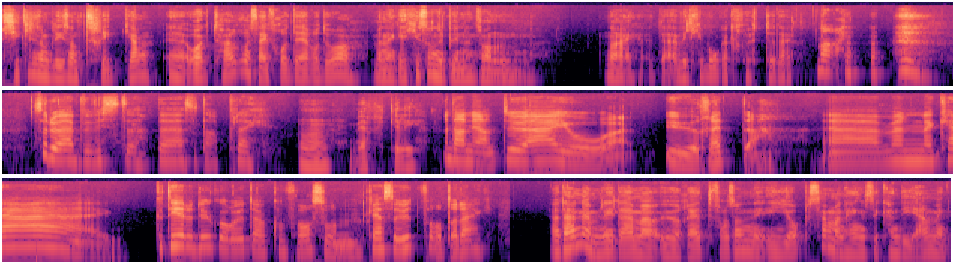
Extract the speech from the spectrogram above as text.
skikkelig sånn, bli sånn trigga. Og jeg tør å si fra der og da, men jeg er ikke sånn jeg begynner sånn Nei, jeg vil ikke bruke kruttet der. Nei. Så du er bevisst det, det er som taper deg? Mm, virkelig. Danja, du er jo uredd. Eh, men hva Når er det du går ut av komfortsonen? Hva er det som utfordrer deg? Ja, Det er nemlig det med å være uredd. For sånn I jobbsammenheng så kan de meg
